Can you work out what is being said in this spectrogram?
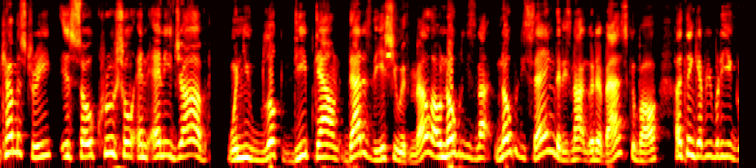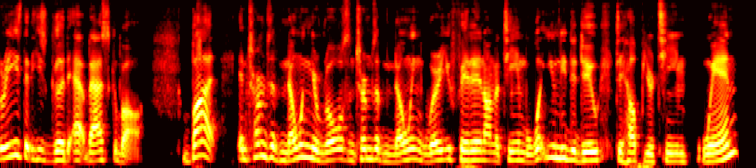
chemistry is so crucial in any job. When you look deep down, that is the issue with Melo. Nobody's not nobody's saying that he's not good at basketball. I think everybody agrees that he's good at basketball. But in terms of knowing your roles, in terms of knowing where you fit in on a team, what you need to do to help your team win,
